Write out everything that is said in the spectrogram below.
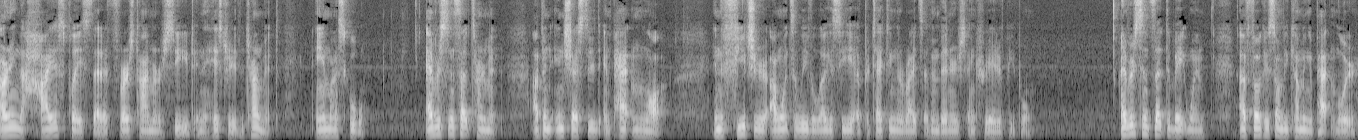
earning the highest place that a first timer received in the history of the tournament and my school. Ever since that tournament, I've been interested in patent law. In the future, I want to leave a legacy of protecting the rights of inventors and creative people. Ever since that debate win, I've focused on becoming a patent lawyer.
